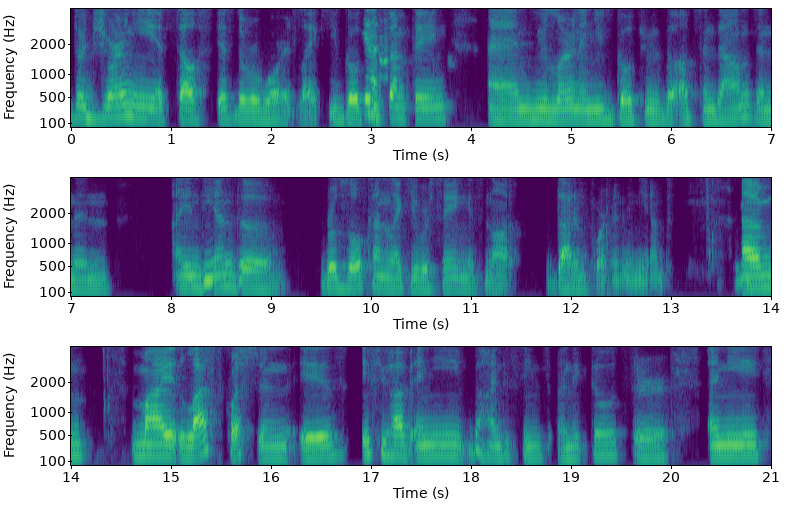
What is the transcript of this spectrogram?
the journey itself is the reward. Like you go through yes. something and you learn and you go through the ups and downs and then in the end the result kind of like you were saying is not that important in the end um, my last question is if you have any behind the scenes anecdotes or any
